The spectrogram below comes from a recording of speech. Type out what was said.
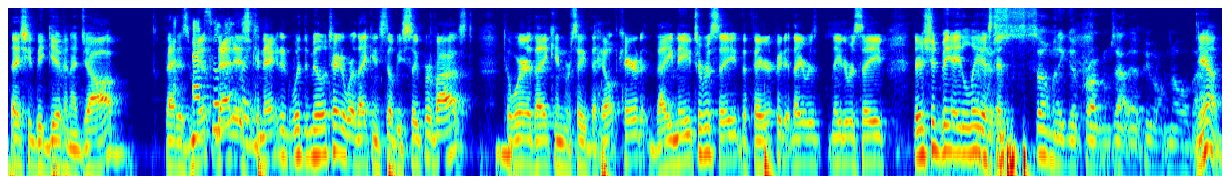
They should be given a job that is mil- that is connected with the military, where they can still be supervised, to where they can receive the health care that they need to receive, the therapy that they re- need to receive. There should be a list, There's and so many good programs out there that people don't know about. yeah,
